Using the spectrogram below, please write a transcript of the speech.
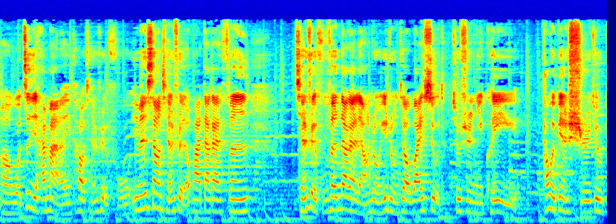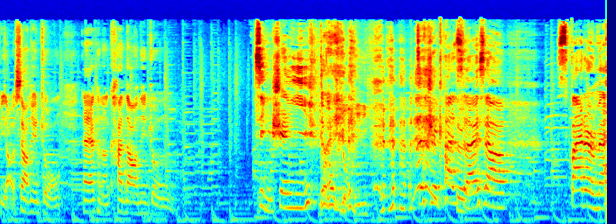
呃我自己还买了一套潜水服，因为像潜水的话，大概分潜水服分大概两种，一种叫 white suit，就是你可以它会变湿，就是比较像那种大家可能看到那种紧身衣，对泳衣，就是看起来像 Spider Man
